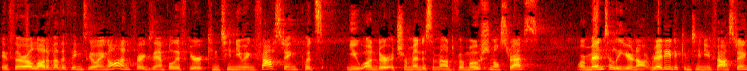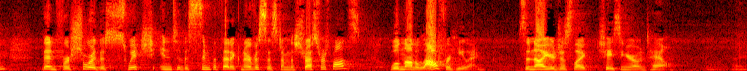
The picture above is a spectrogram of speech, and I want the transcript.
If there are a lot of other things going on, for example, if your continuing fasting puts you under a tremendous amount of emotional stress, or mentally you're not ready to continue fasting, then for sure the switch into the sympathetic nervous system, the stress response, will not allow for healing. So now you're just like chasing your own tail. Right?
